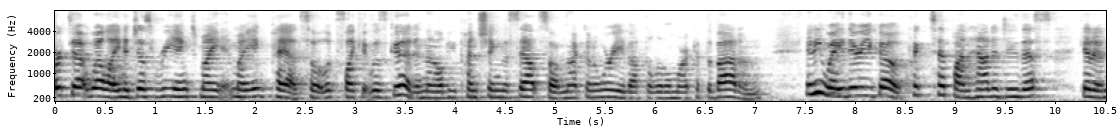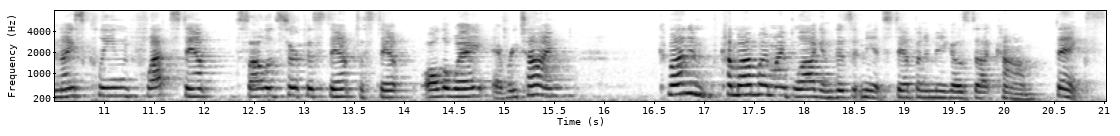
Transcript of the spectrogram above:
Worked out well. I had just re-inked my, my ink pad, so it looks like it was good. And then I'll be punching this out, so I'm not going to worry about the little mark at the bottom. Anyway, there you go. Quick tip on how to do this. Get a nice, clean, flat stamp, solid surface stamp to stamp all the way every time. Come on and come on by my blog and visit me at stampinamigos.com. Thanks.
